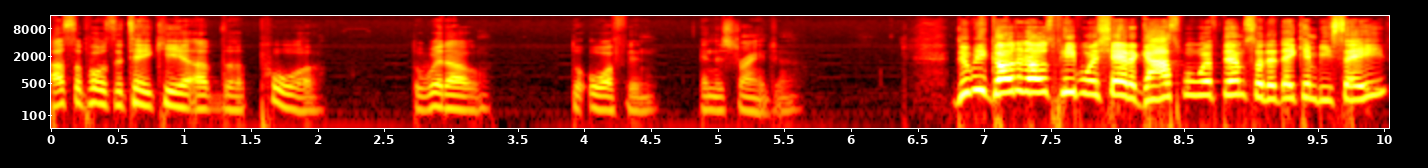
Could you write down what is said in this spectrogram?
are supposed to take care of the poor, the widow, the orphan, and the stranger? Do we go to those people and share the gospel with them so that they can be saved?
